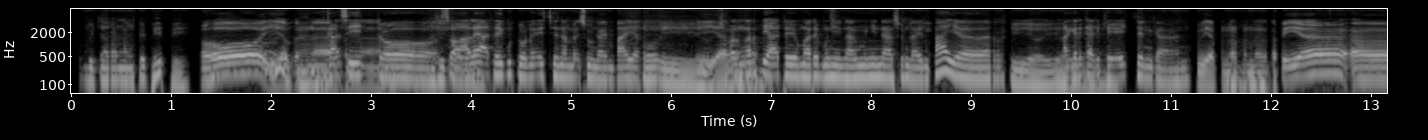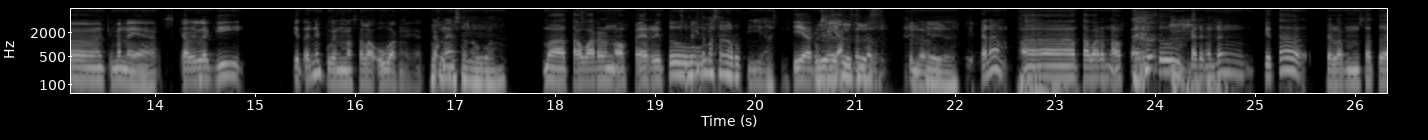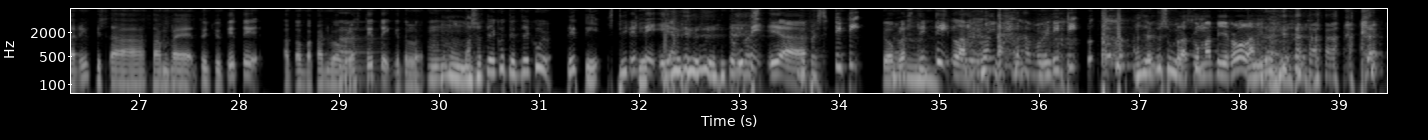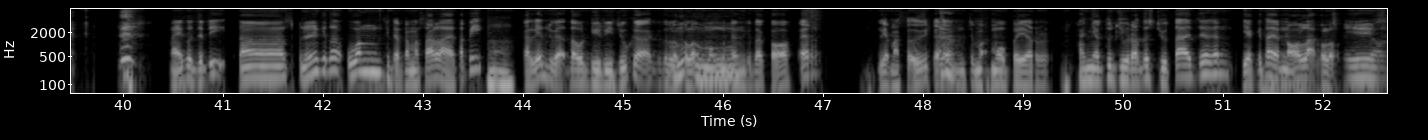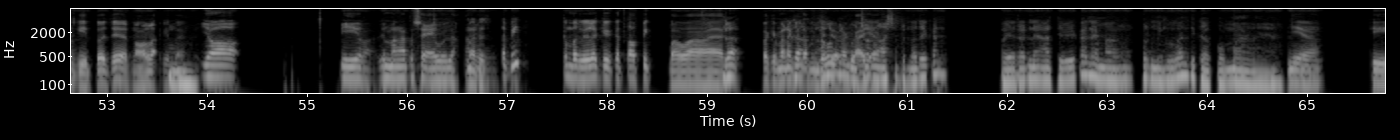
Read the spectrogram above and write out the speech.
Pembicara nang PBB. Oh, iya iya kan? benar. Gak sido. Soalnya ada iku dono izin sampai Sunda Empire. Oh iya. Iya, benar. ngerti ada yang mari menghina-menghina Sunda Empire. Iya iya. Akhirnya gak iya. dikei izin kan. Iya benar-benar. Tapi ya eh, gimana ya? Sekali lagi kita ini bukan masalah uang ya. Bukan Karena masalah uang. Tawaran off air itu Tapi kita masalah rupiah sih. iya rupiah Iya, benar. terus. Benar. Iya iya. Karena eh, tawaran off air itu kadang-kadang kita dalam satu hari bisa sampai 7 titik atau bahkan 12 Ah. titik gitu loh. Mm. Mm, maksudnya aku titikku titik sedikit. Titik iya. titik iya. 12 titik. 12 titik lah. Titik lah, pokoknya titik. Maksudnya aku 11 koma piro lah. nah itu jadi eh, sebenarnya kita uang tidak ada masalah tapi Heeh. kalian juga tahu diri juga gitu loh kalau Mm-mm. mau ngundang kita ke off air ya masa sih kalian cuma mau bayar hanya 700 juta aja kan ya kita ya nolak kalau Iya. segitu aja ya nolak kita Hmm. Yo piro 500 ewu lah. Harus. tapi kembali lagi ke topik bahwa Enggak. bagaimana Enggak, kita menjadi orang kaya sebenarnya kan bayarannya ADW kan emang per minggu kan 3 koma lah ya. Iya. di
